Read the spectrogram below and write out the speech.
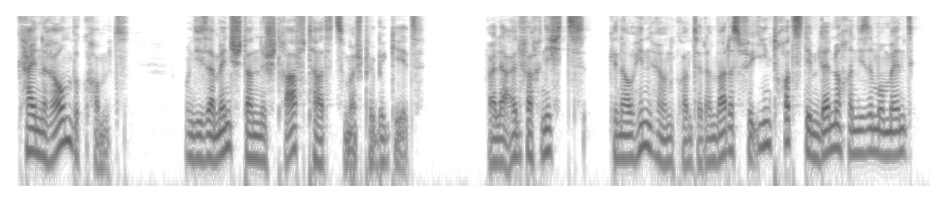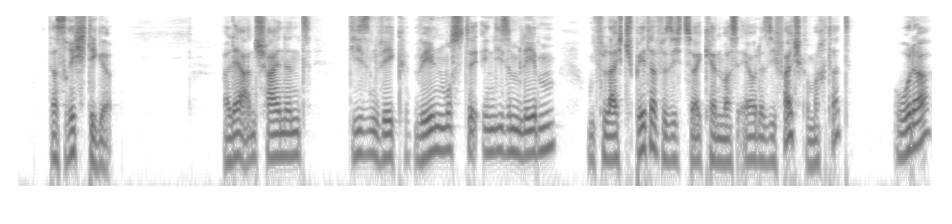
keinen Raum bekommt und dieser Mensch dann eine Straftat zum Beispiel begeht, weil er einfach nicht genau hinhören konnte, dann war das für ihn trotzdem dennoch in diesem Moment das Richtige, weil er anscheinend diesen Weg wählen musste in diesem Leben, um vielleicht später für sich zu erkennen, was er oder sie falsch gemacht hat, oder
